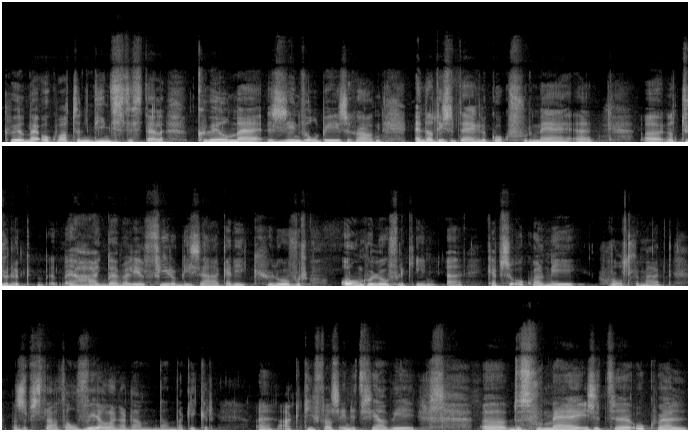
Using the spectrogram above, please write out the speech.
Ik wil mij ook wat ten dienste stellen. Ik wil mij zinvol bezighouden. En dat is het eigenlijk ook voor mij. Hè. Uh, natuurlijk, ja, ik ben wel heel fier op die zaak en ik geloof er ongelooflijk in. Hè. Ik heb ze ook wel mee groot gemaakt, maar ze bestaat al veel langer dan, dan dat ik er hè, actief was in het CAW. Eh, dus voor mij is het uh, ook wel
